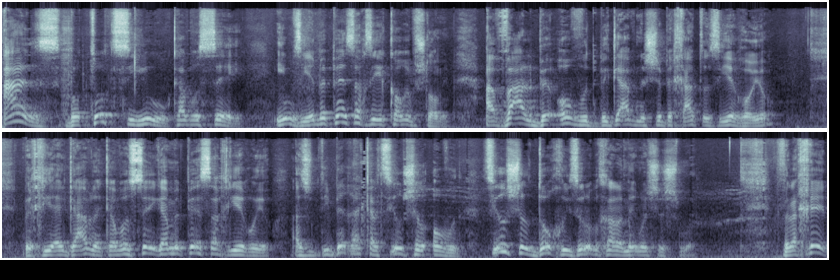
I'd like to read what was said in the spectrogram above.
אז באותו ציור, קו עושה, אם זה יהיה בפסח זה יהיה קורב שלומים, אבל באובוד בגבנה שבחטו זה יהיה רויו, בחיי גבלה, כבוסי, גם בפסח יהיה רויו. אז הוא דיבר רק על ציור של אובוד. ציור של דוחוי זה לא בכלל המימון של שמואל. ולכן,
